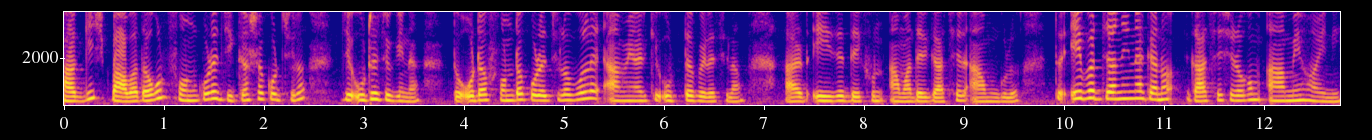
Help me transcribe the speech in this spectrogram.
ভাগ্যিস বাবা তখন ফোন করে জিজ্ঞাসা করছিল যে উঠেছো কি না তো ওটা ফোনটা করেছিল বলে আমি আর কি উঠতে পেরেছিলাম। আর এই যে দেখুন আমাদের গাছের আমগুলো। তো এবার জানি না কেন গাছে সেরকম আমই হয়নি।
